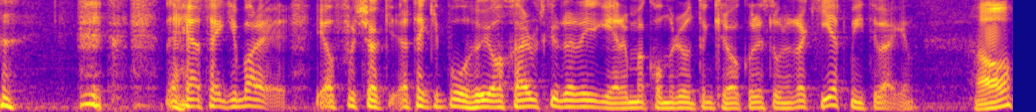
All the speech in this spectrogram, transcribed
Nej, jag tänker bara, jag, försöker, jag tänker på hur jag själv skulle reagera om jag kommer runt en krök och det står en raket mitt i vägen. Ja.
